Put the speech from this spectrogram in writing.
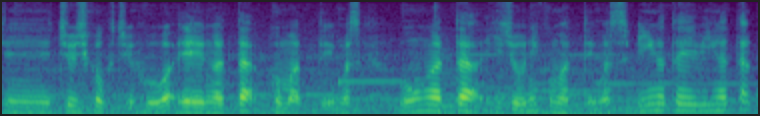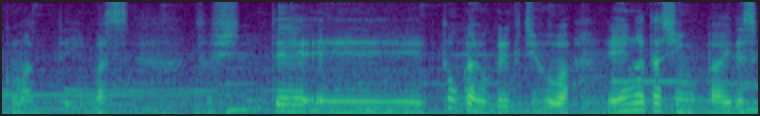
えー、中四国地方は A 型困っています。O 型非常に困っています。B 型 AB 型困っています。そして、えー、東海北陸地方は A 型心配です。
